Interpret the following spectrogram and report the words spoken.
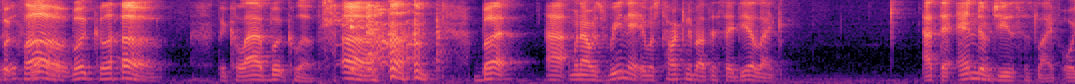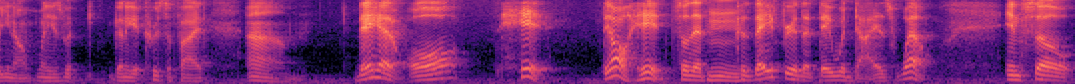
book club. book club, the collab book club. Um, but uh, when I was reading it, it was talking about this idea like at the end of Jesus' life, or you know, when he's going to get crucified, um, they had all hid. They all hid so that Hmm. because they feared that they would die as well. And so,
